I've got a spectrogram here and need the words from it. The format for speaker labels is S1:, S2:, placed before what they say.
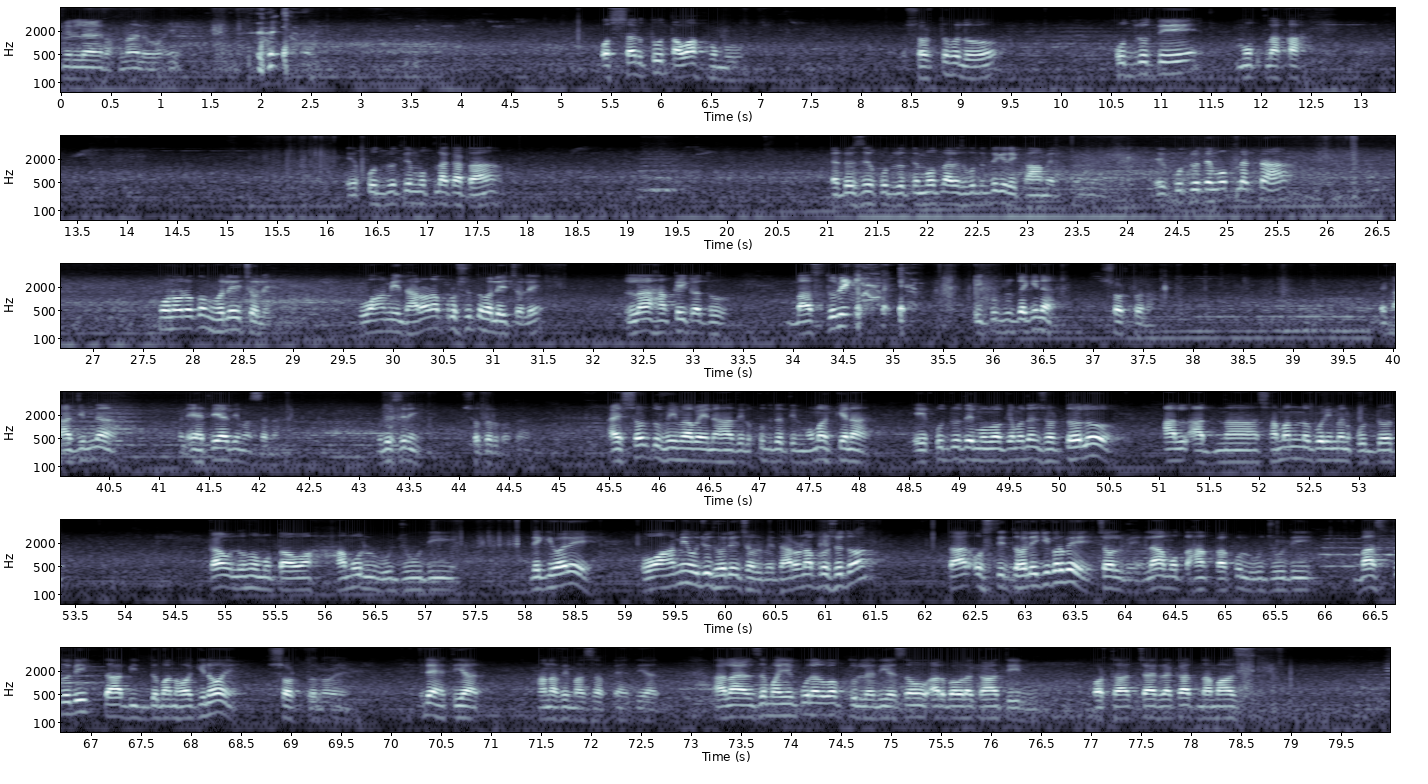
S1: বিসমিল্লাহ রহমান রহিম শর্ত হলো কুদরতে মোতলাকা এই কুদরতে মোতলাকাটা এটা হচ্ছে কুদরতে মোতলা কুদরতে গিয়ে কামের এই কুদরতে মোতলাকটা কোনো রকম হলেই চলে ওয়াহামি ধারণা প্রসূত হলেই চলে। লা হাকিকাত, বাস্তবিক এই কুদরতটা কি না? শর্ত না। এক আজীব না মানে এহতিয়াদি মাসালা। বুঝেছি সতর্কতা। আই শর্ত ফিমা বাই নাহাদিল কুদরতিল মোমাক্কেনা। এই কুদরতে মোমাক্কেমাদান শর্ত হলো আল আদনা, সামান্য পরিমাণ কুদরত। কাউ নুহ মুতাওয়া হামুল উজুদি দেখি হরে? ওয়াহামি উজুদ হলে চলবে। ধারণা প্রসূত, তার অস্তিত্ব হলে কি করবে? চলবে। লা মোতাহাক্কাকুল উজুদি, বাস্তবিক তা বিদ্যমান হওয়া কি নয়? শর্ত নয়। এটা এহতিয়াত, হানাফি মাসাব এহতিয়াত। আলা আলজাম আইয়াকুন আল ওয়াক্তুল্লাহ দিয়াসাও আর রাকাতিন। অর্থাৎ চার রাকাত নামাজ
